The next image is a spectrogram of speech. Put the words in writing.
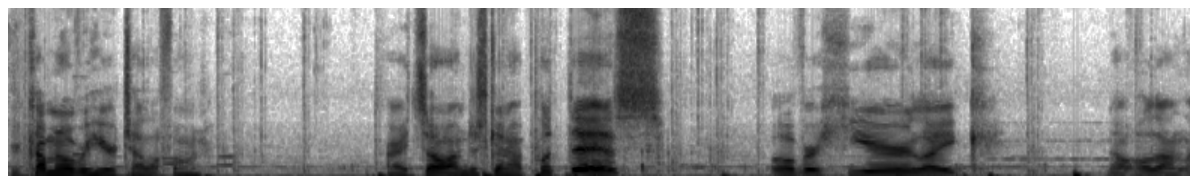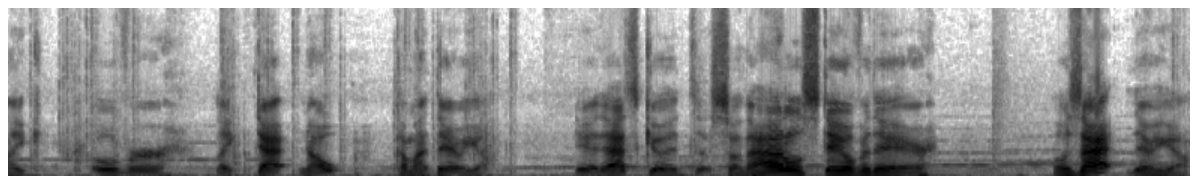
You're coming over here, telephone. Alright, so I'm just gonna put this over here, like, no, hold on, like, over, like that, no, come on, there we go. Yeah, that's good, so that'll stay over there. What was that? There we go.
